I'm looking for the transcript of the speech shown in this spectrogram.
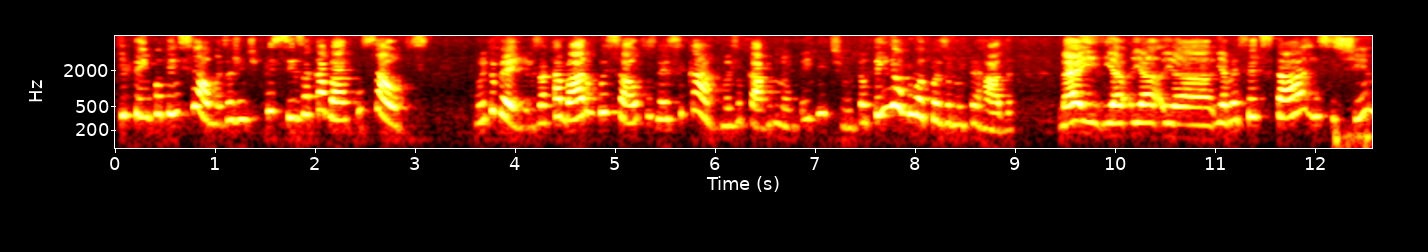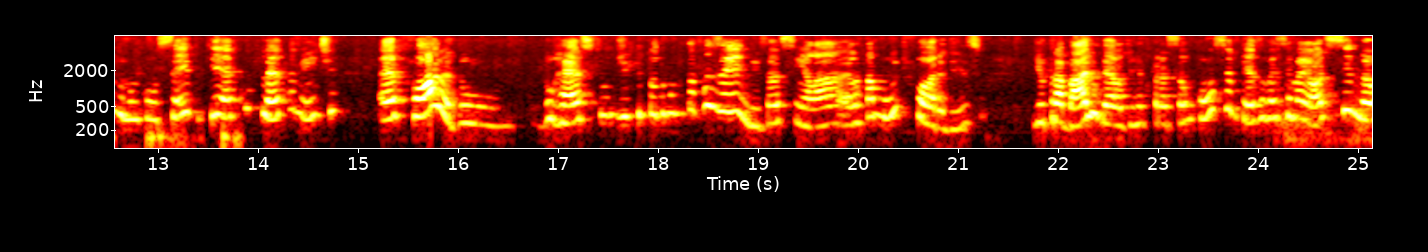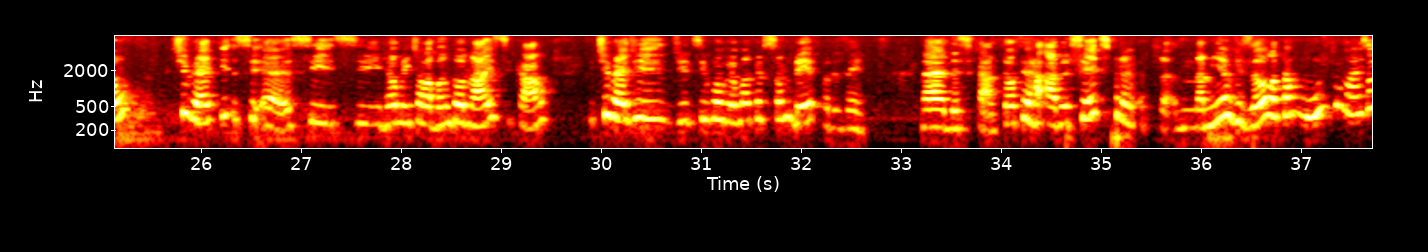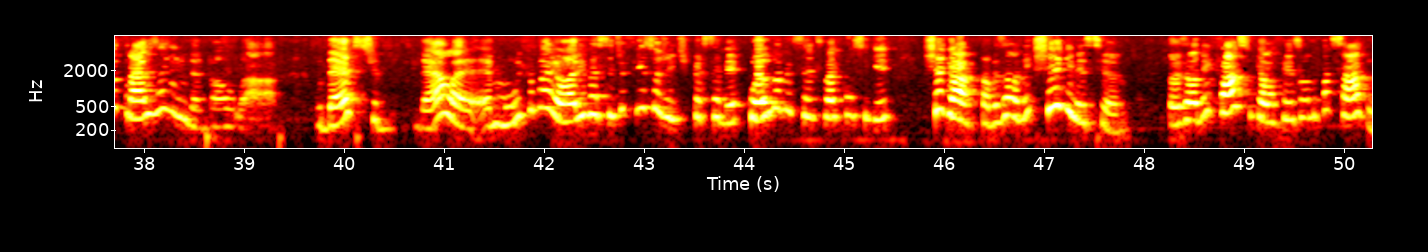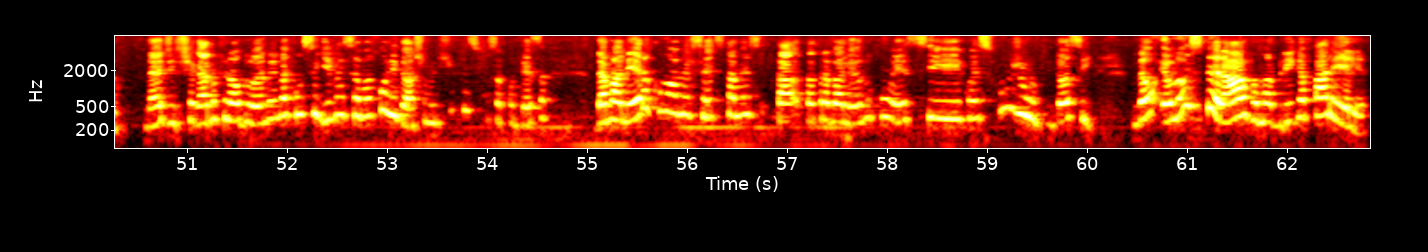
que tem potencial, mas a gente precisa acabar com os saltos. Muito bem, eles acabaram com os saltos nesse carro, mas o carro não tem ritmo. Então tem alguma coisa muito errada. Né? E, e, a, e, a, e, a, Mercedes está insistindo num conceito que é completamente é, fora do, do resto de que todo mundo está fazendo. Então, assim, ela está muito fora disso. E o trabalho dela de recuperação com certeza vai ser maior se não tiver que, se, é, se, se realmente ela abandonar esse carro e tiver de, de desenvolver uma versão B, por exemplo né, desse carro. Então, a Mercedes, pra, pra, na minha visão, ela está muito mais atrás ainda. Então, a, o déficit dela é, é, muito maior e vai ser difícil a gente perceber quando a Mercedes vai conseguir chegar. Talvez ela nem chegue nesse ano. Talvez ela nem faça o que ela fez no ano passado, né? De chegar no final do ano e ainda conseguir vencer uma corrida. Eu acho muito difícil que isso aconteça da maneira como a Mercedes está tá, tá trabalhando com esse, com esse conjunto. Então, assim, não, eu não esperava uma briga parelha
